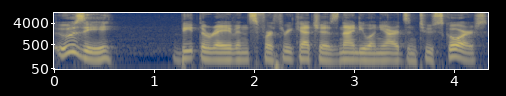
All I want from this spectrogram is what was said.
Uzi beat the Ravens for three catches, 91 yards, and two scores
